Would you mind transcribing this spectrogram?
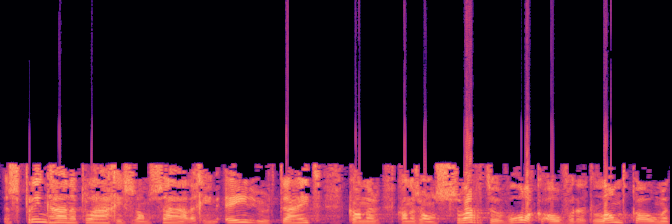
Een springhanenplaag is rampzalig. In één uur tijd kan er, kan er zo'n zwarte wolk over het land komen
